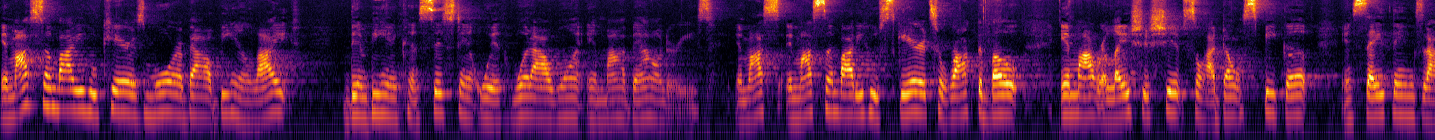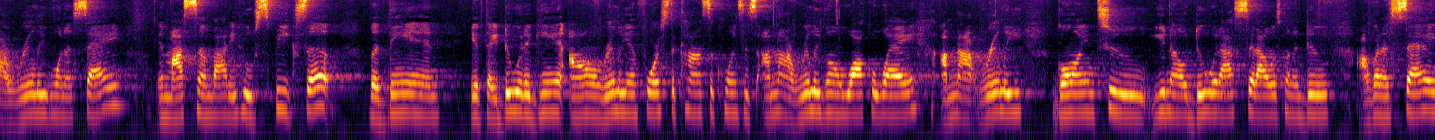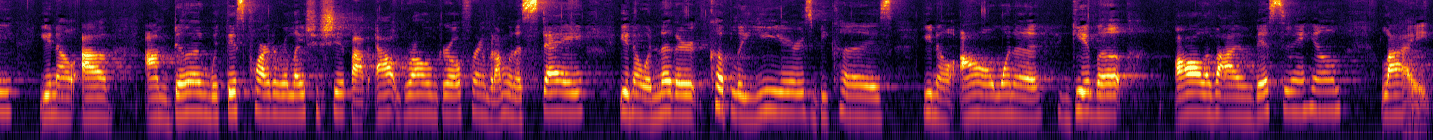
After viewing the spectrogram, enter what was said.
am i somebody who cares more about being liked than being consistent with what i want in my boundaries? Am i am i somebody who's scared to rock the boat in my relationship so i don't speak up and say things that i really want to say? Am i somebody who speaks up but then if they do it again, I don't really enforce the consequences. I'm not really going to walk away. I'm not really going to, you know, do what I said I was going to do. I'm going to say, you know, I've I'm done with this part of the relationship. I've outgrown girlfriend, but I'm going to stay, you know, another couple of years because, you know, I don't want to give up all of I invested in him. Like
